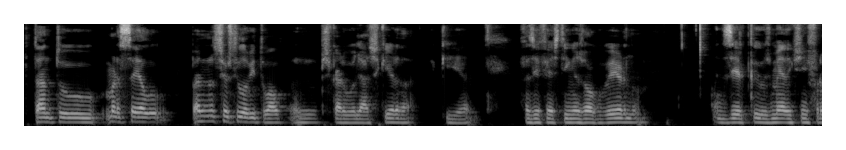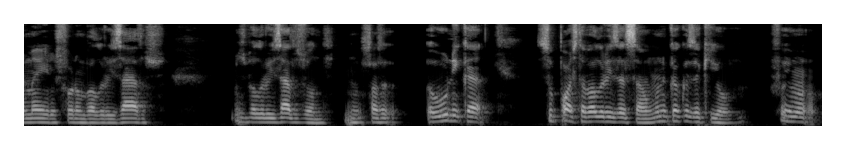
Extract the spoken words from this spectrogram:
Portanto, Marcelo, no seu estilo habitual, uh, pescar o olho à esquerda, aqui a fazer festinhas ao governo, dizer que os médicos e enfermeiros foram valorizados. Mas valorizados onde? Só a única suposta valorização, a única coisa que houve foi uma,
